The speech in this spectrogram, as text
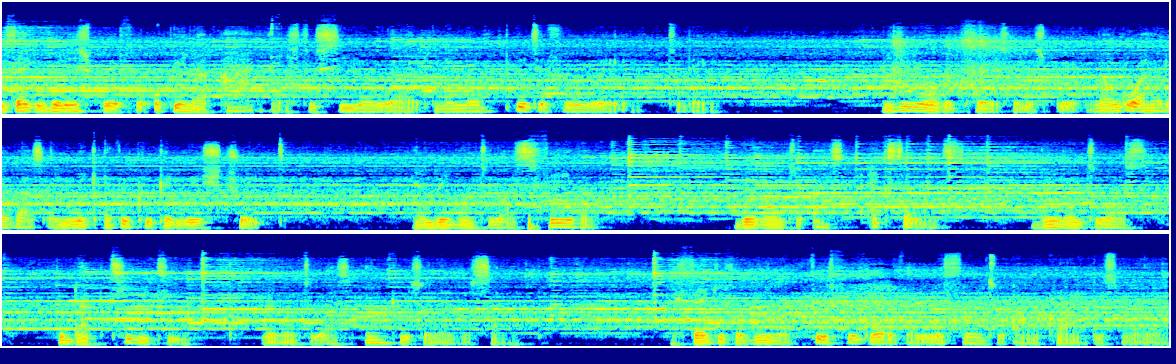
We thank you, Holy Spirit, for opening our eyes to see your word in a more beautiful way today. We give you all the praise, Holy Spirit. Now go ahead of us and make every crooked way straight and bring unto us favor, bring unto us excellence, bring unto us productivity, bring unto us increase on every side. We thank you for being a faithful God for listening to our cry this morning.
